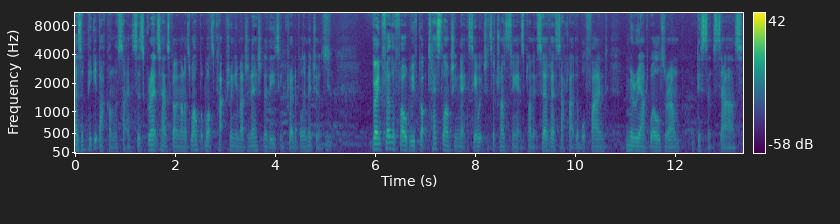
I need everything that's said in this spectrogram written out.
as a piggyback on the science. There's great science going on as well, but what's capturing imagination are these incredible images. Yeah. Going further forward, we've got TESS launching next year, which is a transiting exoplanet survey satellite that will find myriad worlds around distant stars.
